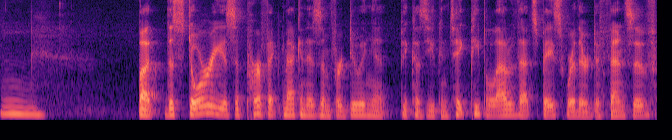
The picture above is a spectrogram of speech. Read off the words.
Hmm. But the story is a perfect mechanism for doing it because you can take people out of that space where they're defensive,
